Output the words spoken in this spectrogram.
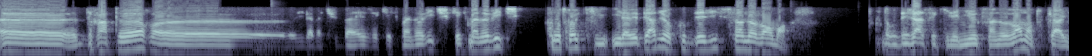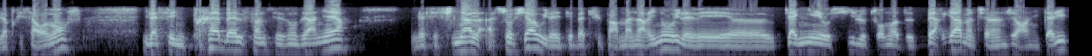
Euh, Draper, euh, il a battu Baez et Kekmanovic. Kekmanovic, contre qui il avait perdu en Coupe Davis fin novembre. Donc déjà, c'est qu'il est mieux que fin novembre. En tout cas, il a pris sa revanche. Il a fait une très belle fin de saison dernière. Il a fait finale à Sofia où il a été battu par Manarino. Il avait euh, gagné aussi le tournoi de Bergame, un challenger en Italie.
